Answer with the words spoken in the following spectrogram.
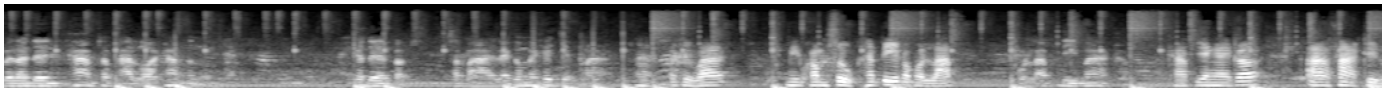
เวลาเดินข้ามสะพานลอยข้ามถนนเนี่ยก็เดินแบบสบายแล้วก็ไม่ค่อยเจ็บมากอ่าก็ถือว่ามีความสุขแฮปปี้กับผลลัพธ์ผลลัพธ์ดีมากครับ ครับยังไงก็อ่าฝากถึง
